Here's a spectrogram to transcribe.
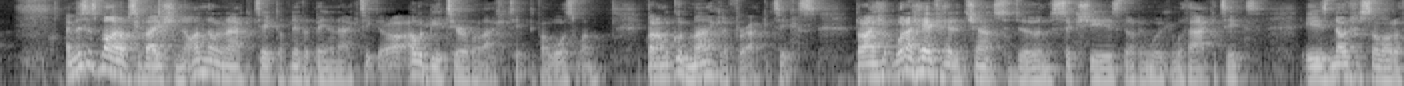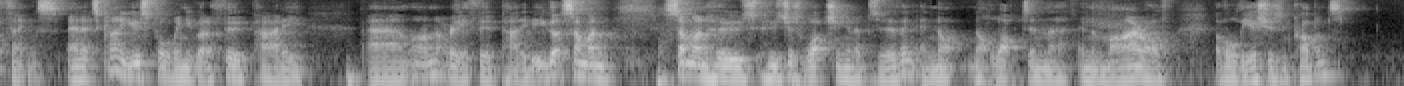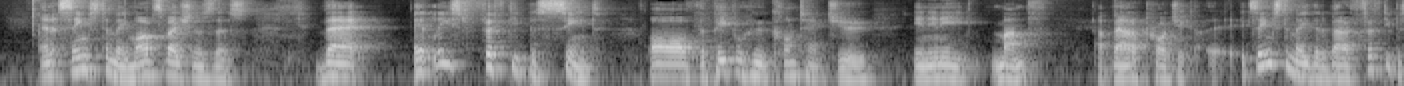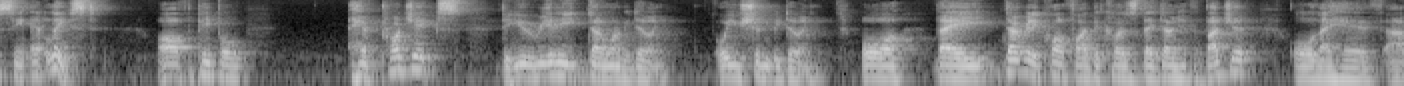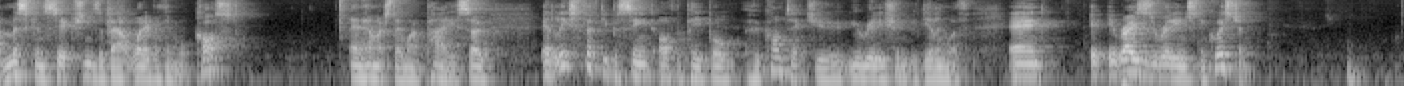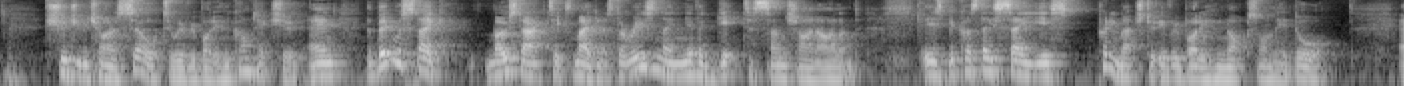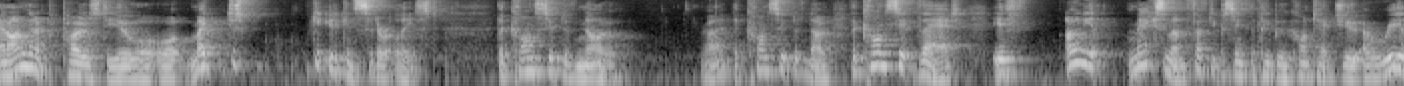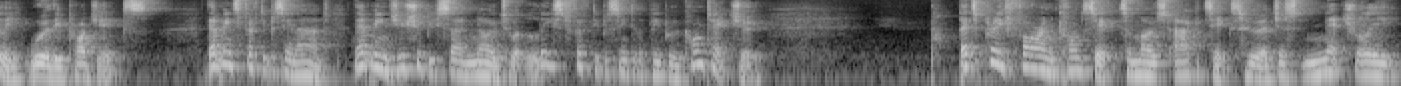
And this is my observation. I'm not an architect. I've never been an architect. I would be a terrible architect if I was one. But I'm a good marketer for architects. But I, what I have had a chance to do in the six years that I've been working with architects is notice a lot of things. And it's kind of useful when you've got a third party. Um, well, I'm not really a third party, but you've got someone, someone who's who's just watching and observing, and not not locked in the in the mire of of all the issues and problems. And it seems to me, my observation is this that at least 50% of the people who contact you in any month about a project, it seems to me that about a 50% at least of the people have projects that you really don't want to be doing or you shouldn't be doing or they don't really qualify because they don't have the budget or they have uh, misconceptions about what everything will cost and how much they want to pay. So, at least 50% of the people who contact you, you really shouldn't be dealing with. And it, it raises a really interesting question. Should you be trying to sell to everybody who contacts you? And the big mistake most architects make, and it's the reason they never get to Sunshine Island, is because they say yes pretty much to everybody who knocks on their door. And I'm going to propose to you, or, or make just get you to consider at least, the concept of no, right? The concept of no. The concept that if only at maximum 50% of the people who contact you are really worthy projects, that means 50% aren't. That means you should be saying no to at least 50% of the people who contact you. That's a pretty foreign concept to most architects who are just naturally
